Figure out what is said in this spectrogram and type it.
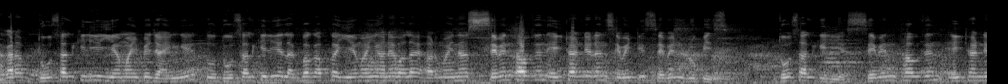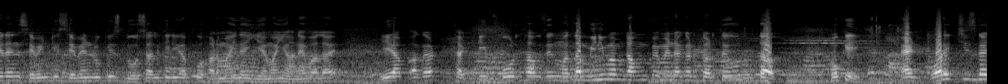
अगर आप दो साल के लिए ईएमआई पे जाएँगे तो दो साल के लिए लगभग आपका ईएमआई आने वाला है हर महीना seven thousand eight hundred and seventy seven rupees दो साल के लिए seven thousand eight hundred and seventy seven rupees दो साल के लिए आपको हर महीना ईएमआई आने वाला है। ये आप अगर थर्टी फोर थाउज़ेंड मतलब मिनिमम डाउन पेमेंट अगर करते हो, तब। ओके एंड और एक चीज़ का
